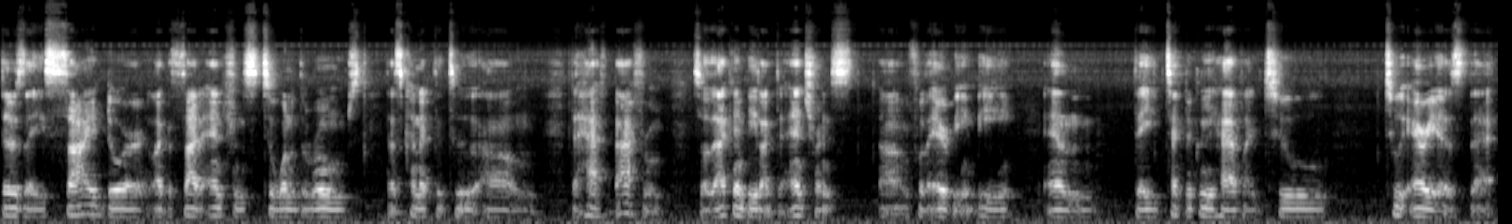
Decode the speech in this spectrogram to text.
there's a side door like a side entrance to one of the rooms that's connected to um, the half bathroom so that can be like the entrance um, for the airbnb and they technically have like two two areas that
